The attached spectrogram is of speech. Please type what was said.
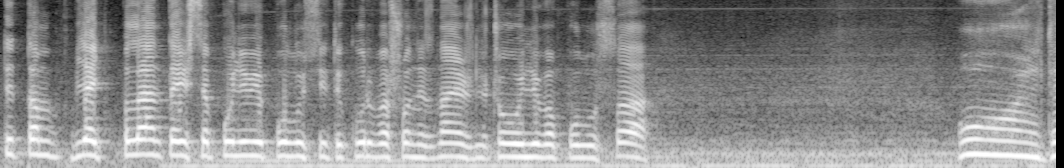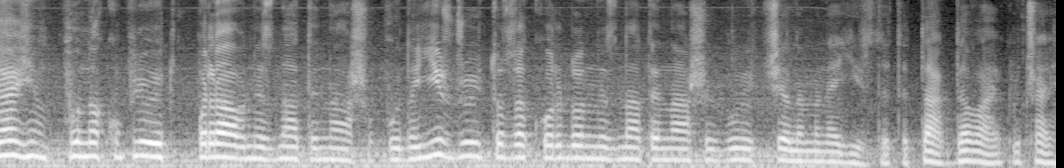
ти там, блядь, плентаєшся по лівій полосі? Ти курва, що не знаєш для чого ліва полоса? Ой, де їм понакуплюють прав не знати нашу. Понаїжджують то за кордон не знати нашу і будуть вчили мене їздити. Так, давай, включай.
